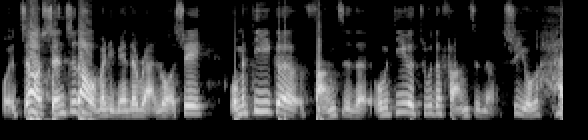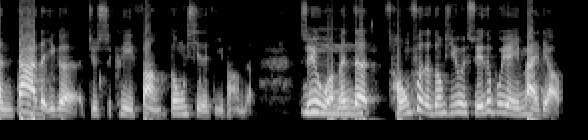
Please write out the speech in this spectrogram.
我知道神知道我们里面的软弱，所以我们第一个房子的，我们第一个租的房子呢是有个很大的一个就是可以放东西的地方的，所以我们的重复的东西，因为谁都不愿意卖掉。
